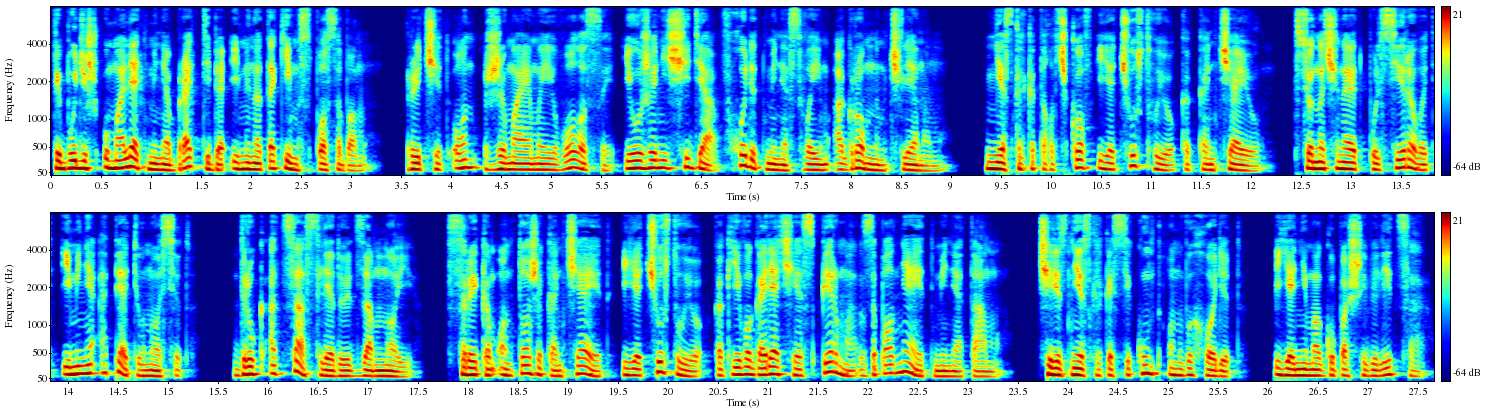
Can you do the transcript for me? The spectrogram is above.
Ты будешь умолять меня брать тебя именно таким способом. Рычит он, сжимая мои волосы и уже не щадя, входит в меня своим огромным членом. Несколько толчков, и я чувствую, как кончаю. Все начинает пульсировать и меня опять уносит. Друг отца следует за мной. С рыком он тоже кончает, и я чувствую, как его горячая сперма заполняет меня там. Через несколько секунд он выходит. Я не могу пошевелиться.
